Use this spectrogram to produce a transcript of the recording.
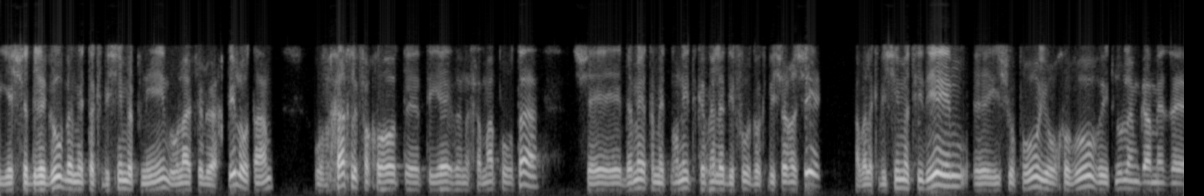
ישדרגו באמת את הכבישים הפנימיים ואולי אפילו יכפילו אותם, ובכך לפחות תהיה איזו נחמה פורתא, שבאמת המטרונית תקבל עדיפות בכביש הראשי, אבל הכבישים הצידיים ישופרו, יורחבו וייתנו להם גם איזה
